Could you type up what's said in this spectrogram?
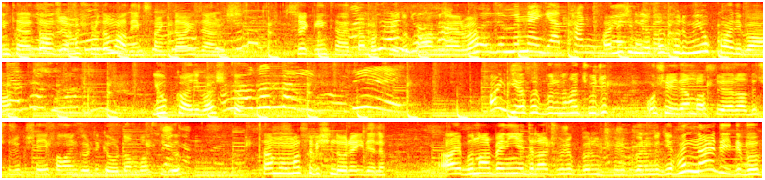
İnternette alacağım ama şurada mı alayım sanki daha güzelmiş. Sürekli internetten bakıyorduk Amin Erva. Bölümüne yatak Anneciğim yatak bölümü yok galiba. Yok galiba aşkım. Hangi yatak bölümü? Ha çocuk o şeyden bahsediyor herhalde. Çocuk şeyi falan gördük ya oradan bahsediyor. Tamam olmazsa bir şimdi oraya gidelim. Ay bunlar beni yediler çocuk bölümü çocuk bölümü diye. Hani neredeydi bu?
